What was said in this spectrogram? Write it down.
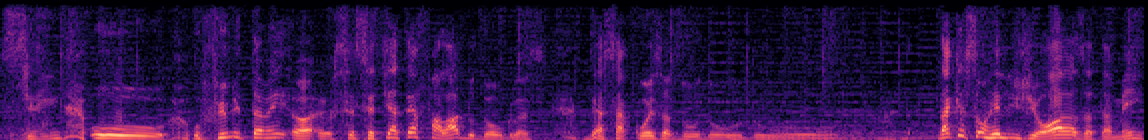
Sim. O, o filme também. Você tinha até falado, Douglas, dessa coisa do. do, do- da questão religiosa também,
